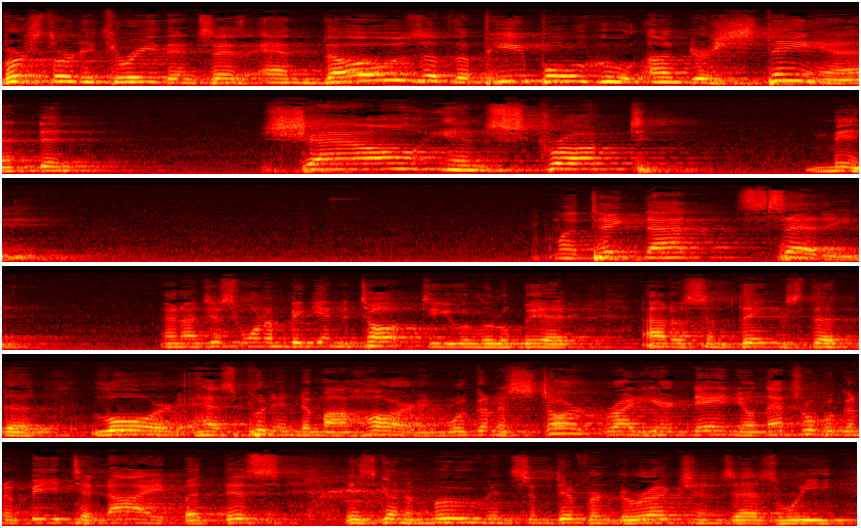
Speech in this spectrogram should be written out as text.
Verse 33 then says, And those of the people who understand shall instruct many. I'm going to take that setting and I just want to begin to talk to you a little bit out of some things that the Lord has put into my heart. And we're going to start right here in Daniel, and that's where we're going to be tonight. But this is going to move in some different directions as we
